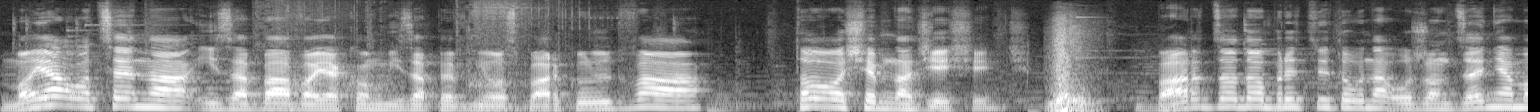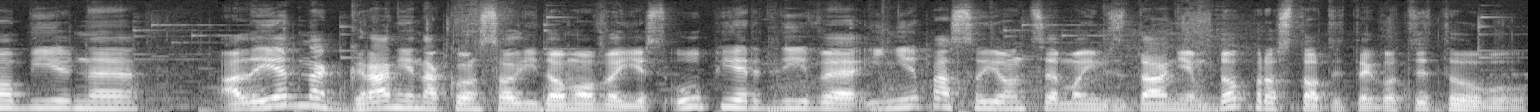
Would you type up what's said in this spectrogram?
Moja ocena i zabawa, jaką mi zapewniło Sparkle 2, to 8 na 10. Bardzo dobry tytuł na urządzenia mobilne, ale jednak granie na konsoli domowej jest upierdliwe i niepasujące moim zdaniem do prostoty tego tytułu.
